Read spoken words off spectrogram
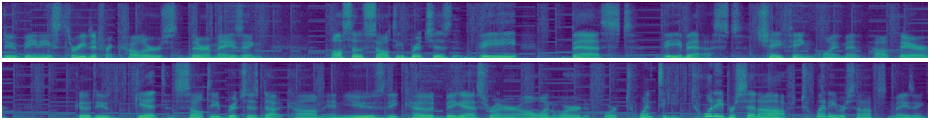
new beanies. Three different colors. They're amazing. Also, Salty Britches, the best, the best chafing ointment out there. Go to getsaltybritches.com and use the code Big all one word, for 20, 20% off. 20% off is amazing.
